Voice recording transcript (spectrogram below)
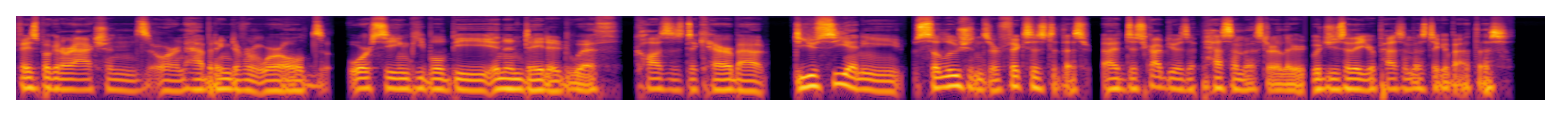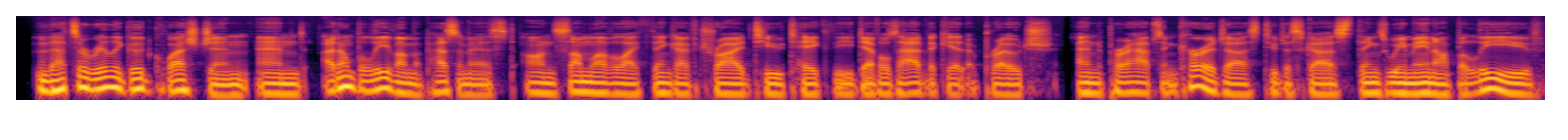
Facebook interactions or inhabiting different worlds or seeing people be inundated with causes to care about. Do you see any solutions or fixes to this? I described you as a pessimist earlier. Would you say that you're pessimistic about this? That's a really good question. And I don't believe I'm a pessimist. On some level, I think I've tried to take the devil's advocate approach and perhaps encourage us to discuss things we may not believe.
